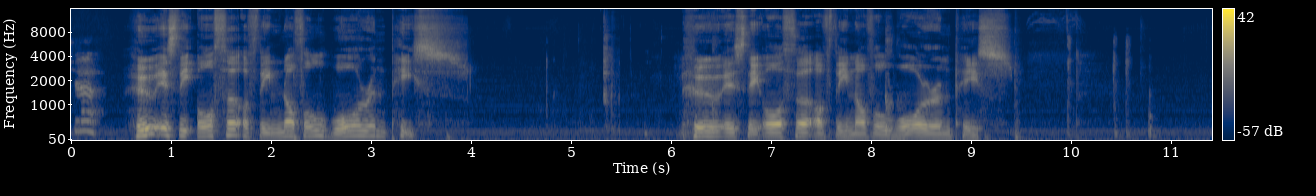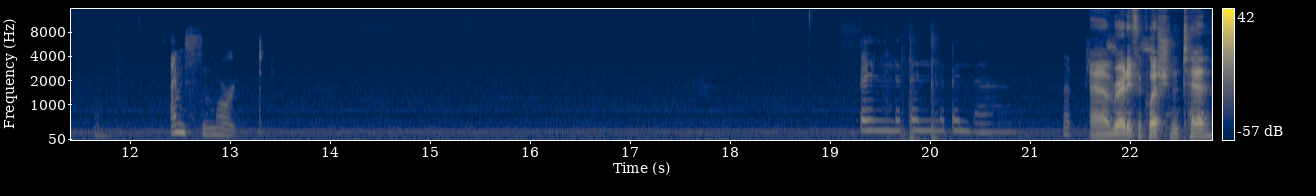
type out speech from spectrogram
Sure. Who is the author of the novel War and Peace? Who is the author of the novel War and Peace? I'm smart. Bella, bella, bella. Nope, And ready for question 10?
